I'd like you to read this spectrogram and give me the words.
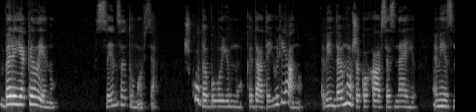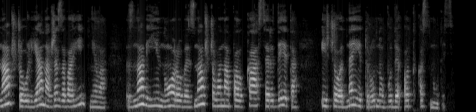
Бери Якелину. Син задумався. Шкода було йому кидати Юліану. Він давно вже кохався з нею. Він знав, що Ульяна вже завагітніла, знав її норове, знав, що вона палка, сердита і що од неї трудно буде откоснутись.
